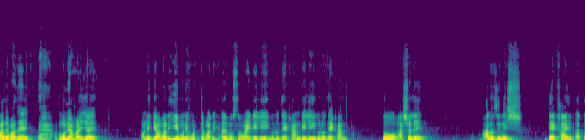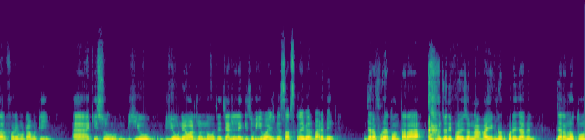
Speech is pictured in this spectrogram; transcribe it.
মাঝে মাঝে মনে হয় যে অনেকে আবার ইয়ে মনে করতে পারে, আরে মোস্তফা ভাই ডেলি এগুলো দেখান ডেলি এগুলো দেখান। তো আসলে ভালো জিনিস দেখায় আর তারপরে মোটামুটি কিছু ভিউ ভিউ নেওয়ার জন্য যে চ্যানেলে কিছু ভিউ আসবে সাবস্ক্রাইবার বাড়বে। যারা পুরাতন, তারা যদি প্রয়োজন না হয় ইগনোর করে যাবেন। যারা নতুন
